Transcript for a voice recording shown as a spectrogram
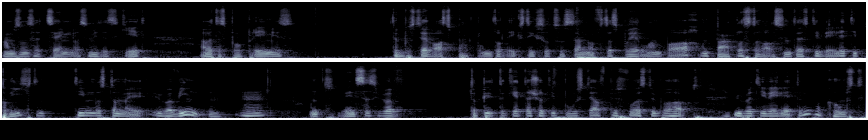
haben sie uns halt zeigen lassen, wie das geht. Aber das Problem ist, du musst ja rausbatteln. Du legst dich sozusagen auf das Brettel am Bauch und battelst raus. Und da ist die Welle, die bricht und die musst du mal überwinden. Mhm. Und wenn es das über da, da geht da schon die Puste auf, bevor du überhaupt über die Welle drüber kommst.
